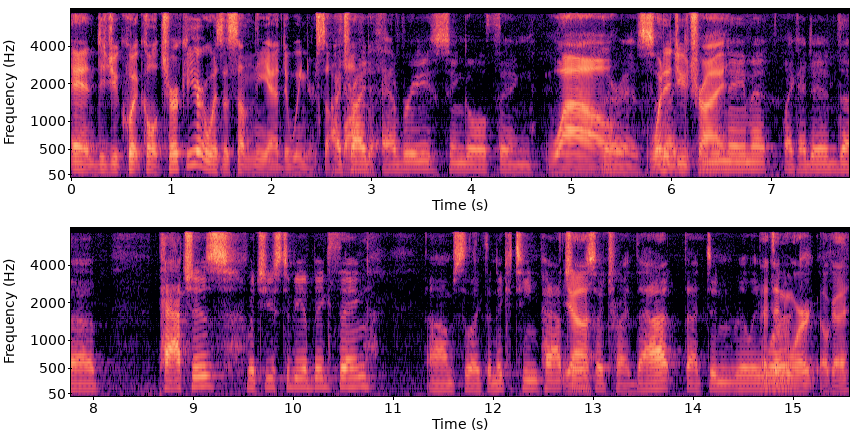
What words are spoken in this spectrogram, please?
And did you quit cold turkey or was it something you had to wean yourself off? I tried of? every single thing Wow. there is. So, what did you try? You name it. Like I did the patches, which used to be a big thing. Um, so like the nicotine patches, Yeah. I tried that. That didn't really that work. That didn't work? Okay.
